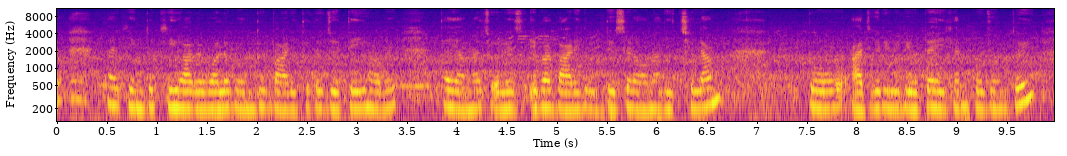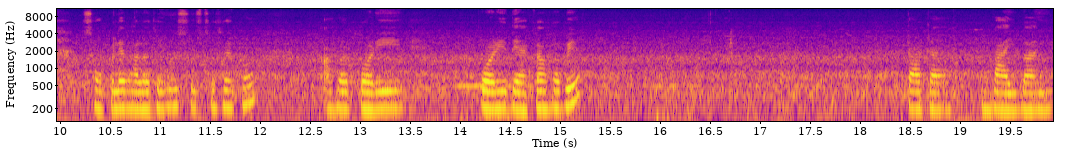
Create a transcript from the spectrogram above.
হ্যাঁ, কিন্তু কী হবে বলো বন্ধু? বাড়িতে তো যেতেই হবে। তাই আমরা চলে এবার বাড়ির উদ্দেশ্যে রওনা দিচ্ছিলাম। তো আজকের ভিডিওটা এইখান পর্যন্তই। সকলে ভালো থেকো সুস্থ থেকো। আবার পরে পরে দেখা হবে। Tata bye bye.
